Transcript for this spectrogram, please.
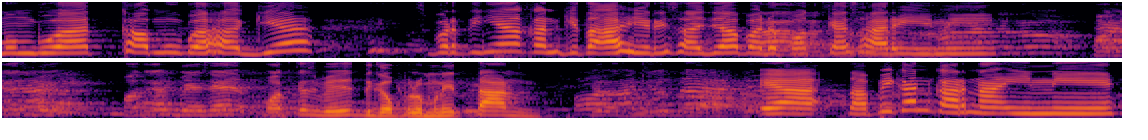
membuat kamu bahagia. Sepertinya akan kita akhiri saja pada podcast hari ini. Podcast, podcast biasanya podcast biasanya 30 menitan. Ya, tapi kan karena ini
